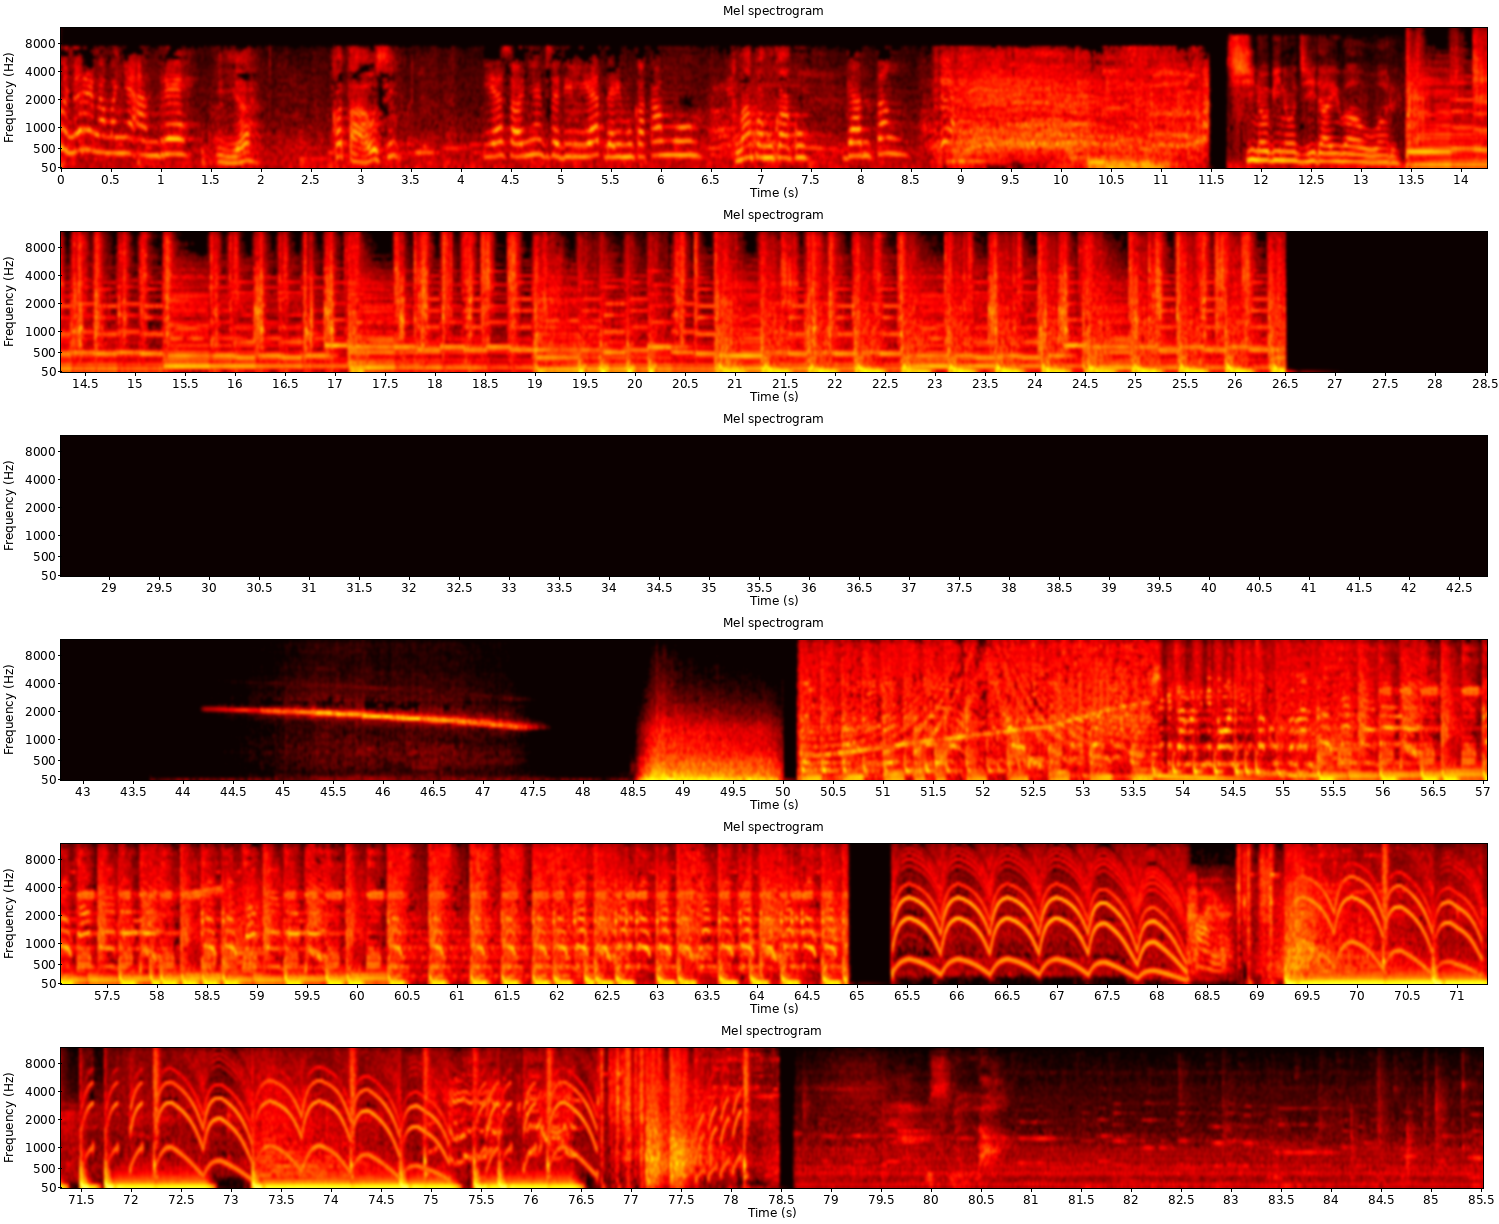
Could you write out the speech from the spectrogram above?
bener yang namanya Andre? Iya. Kok tahu sih? Iya, soalnya bisa dilihat dari muka kamu. Kenapa mukaku? Ganteng. 忍びの時代は終わる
